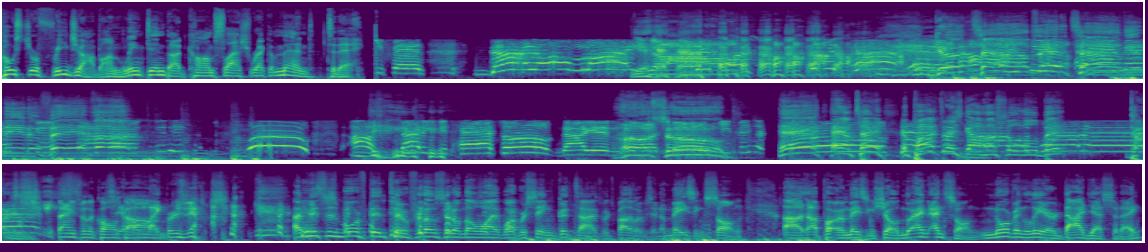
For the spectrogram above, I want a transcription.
Post your free job on linkedin.com slash recommend today. fan. Dynamite! Yeah. Good times anytime you need a favor. Woo! Oh, not even hassle, not even Hustle. hustle. Hey, hey, I'll tell you, the Padres got hustle a little bit. Daddy! Thanks for the call, Oh, Kyle. my Appreciate you. This is morphed into, for those who don't know why, why we're seeing Good Times, which, by the way, was an amazing song, uh, amazing show, and, and song. Norman Lear died yesterday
